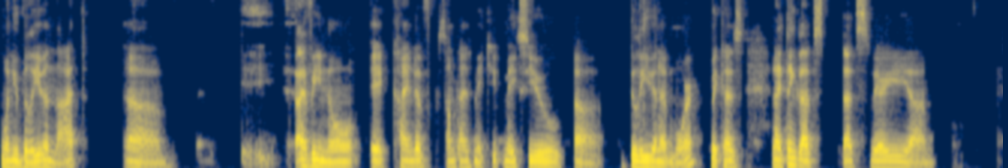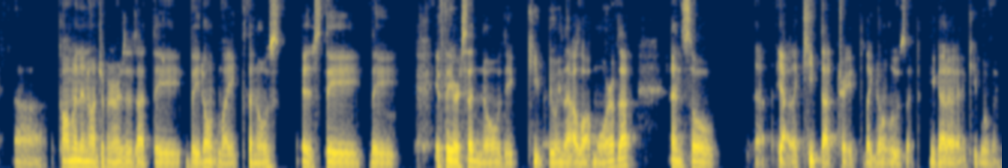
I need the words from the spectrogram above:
when you believe in that um every no it kind of sometimes make you makes you uh believe in it more because and I think that's that's very um uh common in entrepreneurs is that they they don't like the no's is they they if they are said no they keep doing that a lot more of that. And so uh, yeah like keep that trait like don't lose it. You gotta keep moving.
